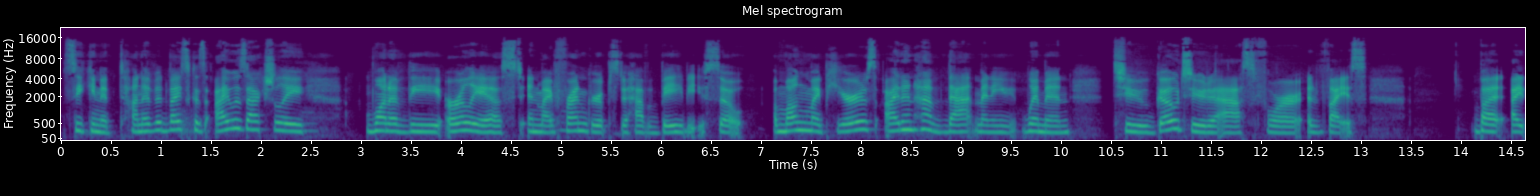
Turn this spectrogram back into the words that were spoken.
seeking a ton of advice because I was actually one of the earliest in my friend groups to have a baby. So among my peers, I didn't have that many women to go to to ask for advice. But I,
